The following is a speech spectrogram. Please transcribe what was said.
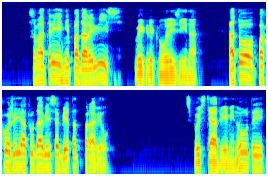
— Смотри, не подорвись! — выкрикнул Резина. — А то, похоже, я туда весь обед отправил. Спустя две минуты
